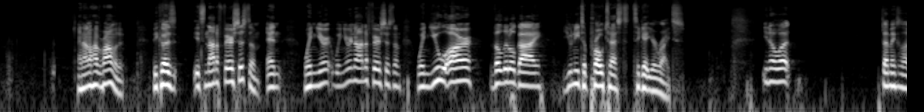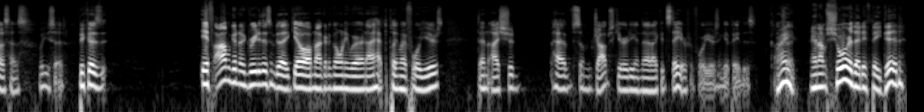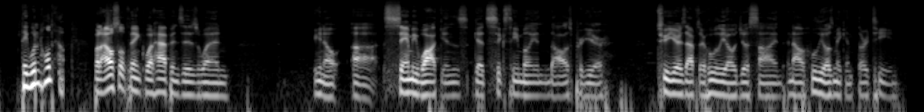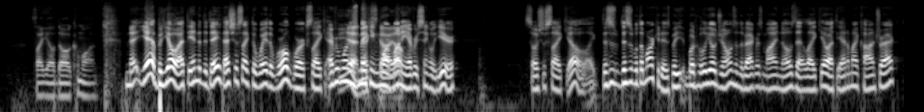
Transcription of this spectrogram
And I don't have a problem with it because it's not a fair system. And when you're when you're not in a fair system, when you are the little guy, you need to protest to get your rights. you know what? That makes a lot of sense what you said because if I'm gonna agree to this and be like, "Yo, I'm not gonna go anywhere," and I have to play my four years, then I should have some job security and that I could stay here for four years and get paid this. Contract. And I'm sure that if they did, they wouldn't hold out. But I also think what happens is when, you know, uh, Sammy Watkins gets sixteen million dollars per year, two years after Julio just signed, and now Julio's making thirteen. It's like, yo, dog, come on. Yeah, but yo, at the end of the day, that's just like the way the world works. Like everyone Yeah, is making more money up. every single year. So it's just like, yo, like this is this is what the market is. But but Julio Jones in the back of his mind knows that like, yo, at the end of my contract,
